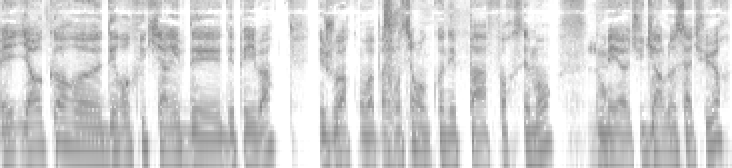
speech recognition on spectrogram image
Mais il y a encore euh, des recrues qui arrivent des, des Pays-Bas, des joueurs qu'on va pas se mentir, on ne connaît pas forcément. Non. Mais euh, tu gardes l'ossature.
